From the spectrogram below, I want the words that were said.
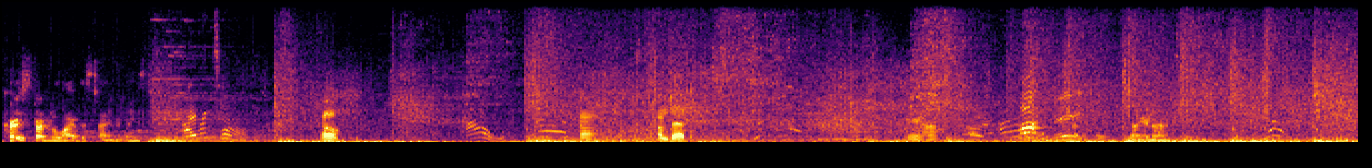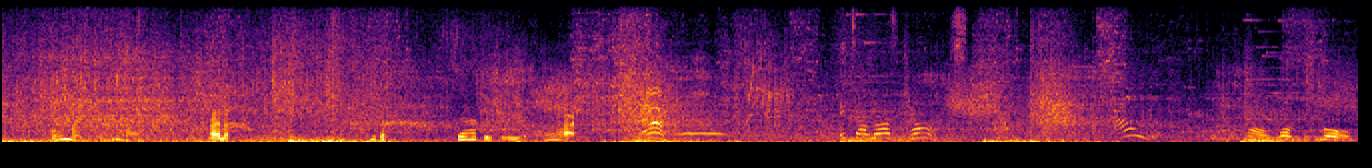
Curtis started alive this time at least. I return. Oh, Ow! uh, I'm dead. You're not. Fuck me! No, you're not. Oh my god. I know. Savagely attack. It's our last chance. Ow! Oh, once more.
